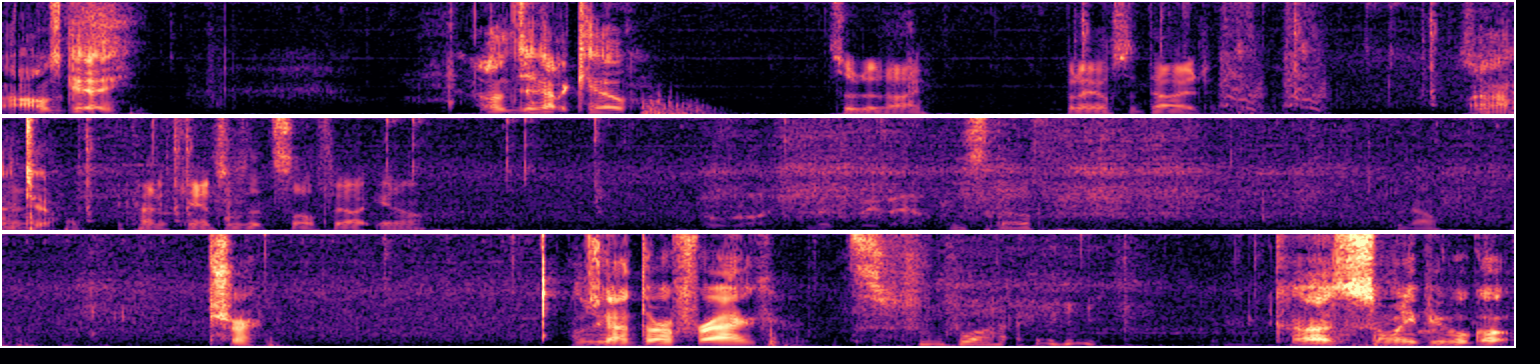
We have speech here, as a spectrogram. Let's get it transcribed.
I was gay. At least I got a kill. So did I. But I also died. So I it know, me kinda, too. it kind of cancels itself out, you know? And stuff. You know? Sure. I'm just gonna throw a frag. Why? Cause so many people go.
